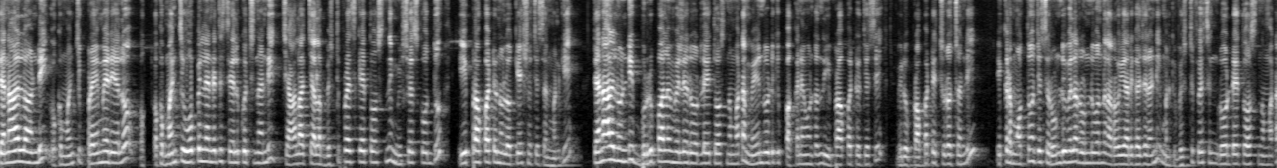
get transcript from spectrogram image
తెనాలిలో అండి ఒక మంచి ప్రైమ్ ఏరియాలో ఒక మంచి ఓపెన్ ల్యాండ్ అయితే సేల్కి వచ్చిందండి. చాలా చాలా బెస్ట్ ప్రైస్కి అయితే వస్తుంది. మిస్ చేసుకోవద్దు. ఈ ప్రాపర్టీ ఉన్న లొకేషన్ వచ్చేసాను మనకి. తెనాలి నుండి బుర్రుపాలెం వెళ్ళే రోడ్లో అయితే వస్తుందన్నమాట. మెయిన్ రోడ్డుకి పక్కనే ఉంటుంది ఈ ప్రాపర్టీ వచ్చేసి. మీరు ప్రాపర్టీ చూడొచ్చండి. ఇక్కడ మొత్తం వచ్చేసి రెండు వేల రెండు వందల అరవై ఆరు గజాలండి. మనకి వెస్ట్ ఫేసింగ్ రోడ్ అయితే వస్తుందన్నమాట.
